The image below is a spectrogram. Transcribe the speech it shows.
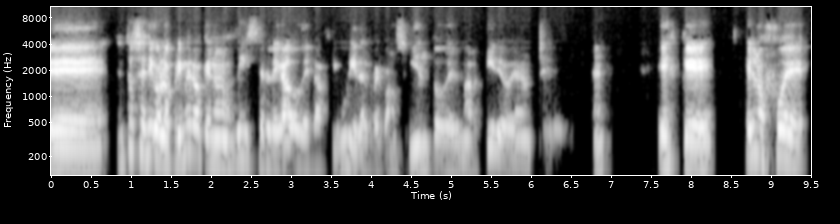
Eh, entonces digo, lo primero que nos dice el legado de la figura y del reconocimiento del martirio de Angelelli ¿eh? es que él no fue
